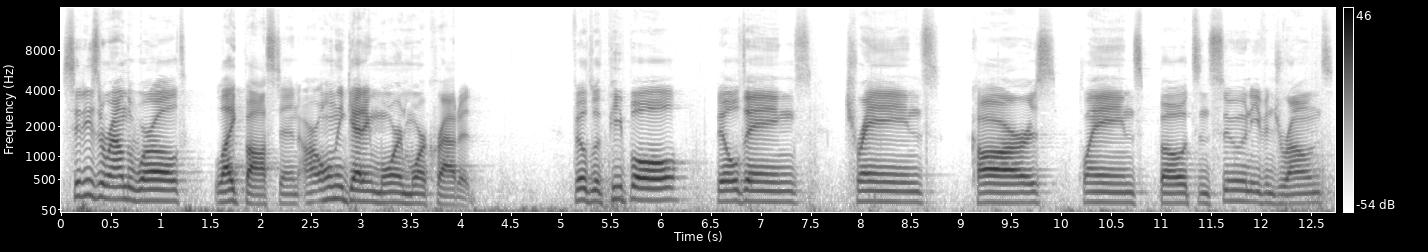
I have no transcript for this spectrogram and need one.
Cities around the world, like Boston, are only getting more and more crowded, filled with people, buildings, trains, cars, planes, boats, and soon even drones.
